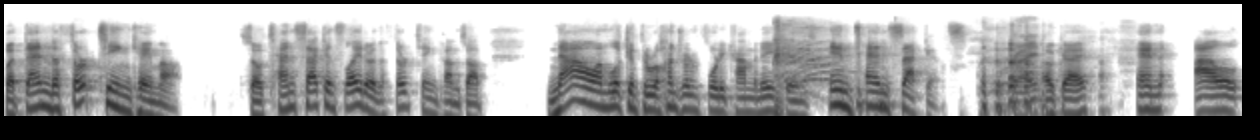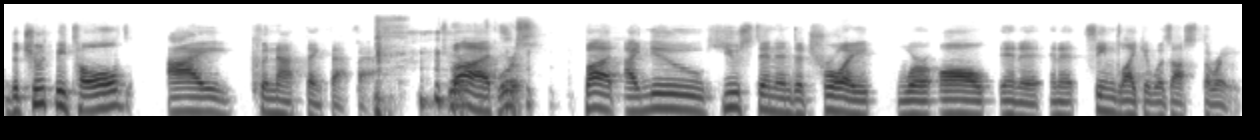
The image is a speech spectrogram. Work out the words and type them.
But then the 13 came up. So 10 seconds later, the 13 comes up. Now I'm looking through 140 combinations in 10 seconds. Right. Okay. And I'll, the truth be told, I could not think that fast. sure, but, of course. But I knew Houston and Detroit were all in it, and it seemed like it was us three.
